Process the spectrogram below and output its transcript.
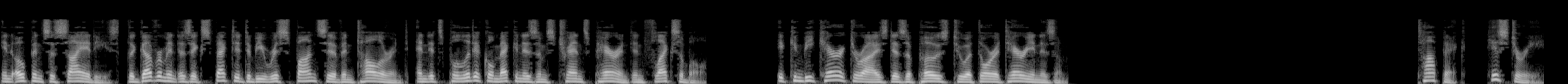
In open societies, the government is expected to be responsive and tolerant, and its political mechanisms transparent and flexible. It can be characterized as opposed to authoritarianism. History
